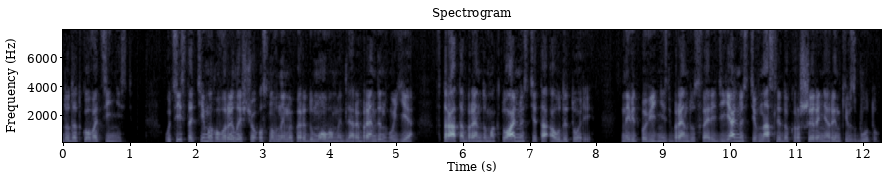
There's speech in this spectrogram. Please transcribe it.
додаткова цінність. У цій статті ми говорили, що основними передумовами для ребрендингу є втрата брендом актуальності та аудиторії, невідповідність бренду сфері діяльності внаслідок розширення ринків збуту,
